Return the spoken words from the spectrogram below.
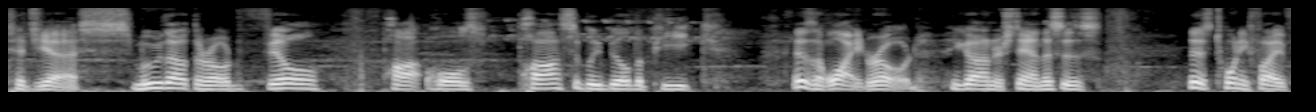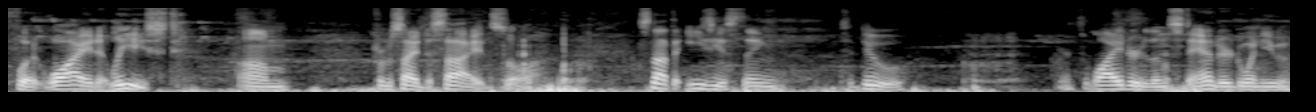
to just smooth out the road, fill potholes, possibly build a peak. This is a wide road. You gotta understand this is this is 25 foot wide at least um, from side to side. So it's not the easiest thing to do. It's wider than standard when you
